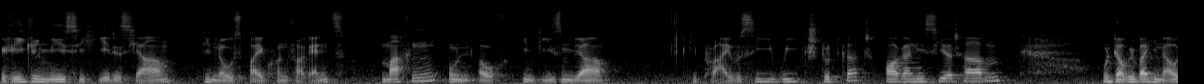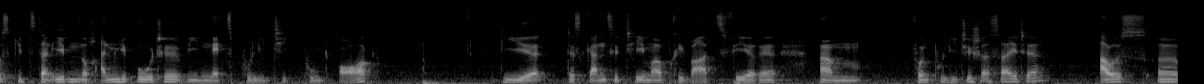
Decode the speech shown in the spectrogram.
regelmäßig jedes Jahr die NoSpy-Konferenz machen und auch in diesem Jahr die Privacy Week Stuttgart organisiert haben. Und darüber hinaus gibt es dann eben noch Angebote wie netzpolitik.org, die das ganze Thema Privatsphäre ähm, von politischer Seite aus äh,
